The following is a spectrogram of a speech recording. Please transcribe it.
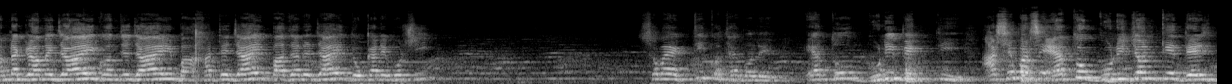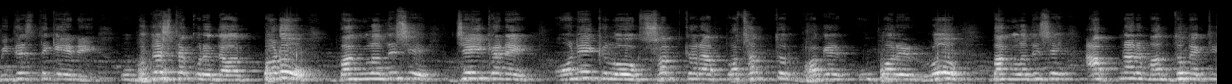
আমরা গ্রামে যাই, গঞ্জে যাই, বা হাটে যাই, বাজারে যাই, দোকানে বসি। সবাই একটি কথা বলে, এত গুণী ব্যক্তি, আশেপাশে এত গুণীজনকে দেশ বিদেশ থেকে এনে উপদেষ্টা করে দেওয়ার পরও বাংলাদেশে যেইখানে অনেক লোক শতকরা পঁচাত্তর ভাগের উপরের লোক বাংলাদেশে আপনার মাধ্যমে একটি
